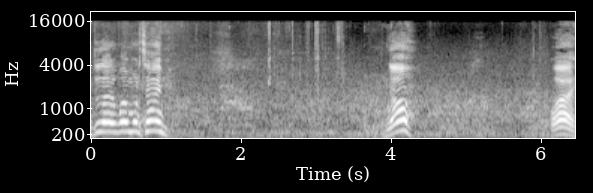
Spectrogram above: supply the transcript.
Do that one more time. No? Why?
